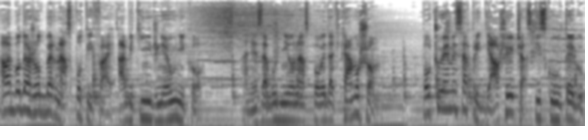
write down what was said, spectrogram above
alebo dáš odber na Spotify, aby ti nič neuniklo. A nezabudni o nás povedať kamošom. Počujeme sa pri ďalšej časti z Kultegu.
